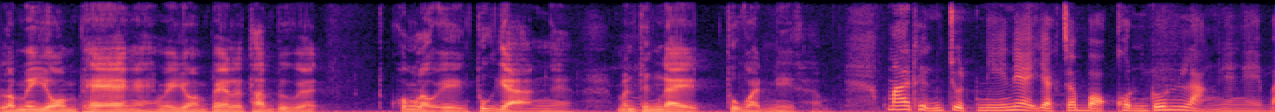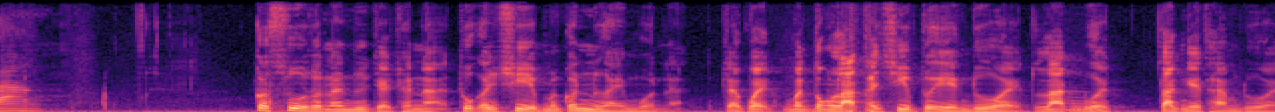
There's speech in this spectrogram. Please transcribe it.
เราไม่ยอมแพ้ไง ไม่ยอมแพ้เราทำทุกอย่าง ของเราเองทุกอย่างไงมันถึงได้ทุกวันนี้ครับ มาถึงจุดนี้เนี่ยอยากจะบอกคนรุ่นหลังยังไงบ้าง ก็สู้ตอนนั้นถึงจะชนะ ทุกอาชีพมันก็เหนื่อยหมดแหละแต่ว่ามันต้องรักอาชีพตัวเองด้วย รักด้วยตั้งใจทำด้วย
